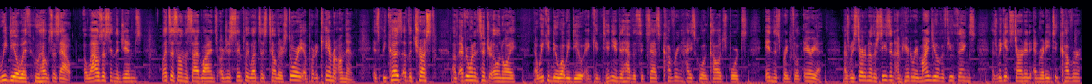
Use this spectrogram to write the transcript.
we deal with who helps us out, allows us in the gyms, lets us on the sidelines, or just simply lets us tell their story and put a camera on them. It's because of the trust of everyone in Central Illinois that we can do what we do and continue to have the success covering high school and college sports in the Springfield area. As we start another season, I'm here to remind you of a few things as we get started and ready to cover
